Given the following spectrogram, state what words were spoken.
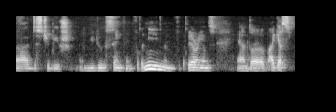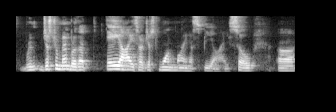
uh, distribution. And you do the same thing for the mean and for the variance. And uh, I guess re just remember that AIs are just 1 minus BI. So uh,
